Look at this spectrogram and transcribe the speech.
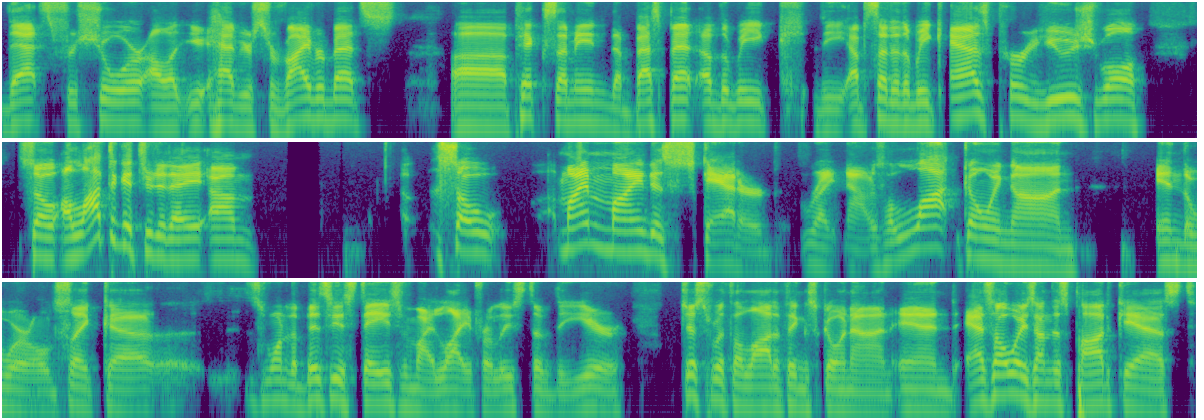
That's for sure. I'll let you have your survivor bets uh, picks. I mean, the best bet of the week, the upset of the week, as per usual. So, a lot to get to today. Um, so, my mind is scattered right now. There's a lot going on in the world. It's like uh, it's one of the busiest days of my life, or at least of the year, just with a lot of things going on. And as always on this podcast,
